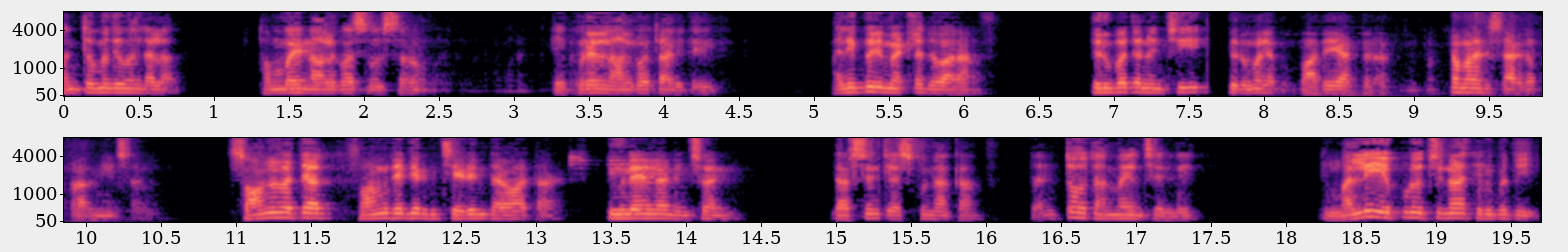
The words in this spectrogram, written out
పంతొమ్మిది వందల తొంభై నాలుగో సంవత్సరం ఏప్రిల్ నాలుగో తారీఖు. అలిపిరి మెట్ల ద్వారా తిరుపతి నుంచి తిరుమల పాదయాత్ర మొట్టమొదటిసారిగా ప్రారంభించారు. స్వామి వద్ద స్వామి దగ్గరికి చేరిన తర్వాత క్యూ లైన్లో నించొని దర్శనం చేసుకున్నాక ఎంతో తన్మయించింది మళ్ళీ ఎప్పుడు వచ్చినా తిరుపతి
